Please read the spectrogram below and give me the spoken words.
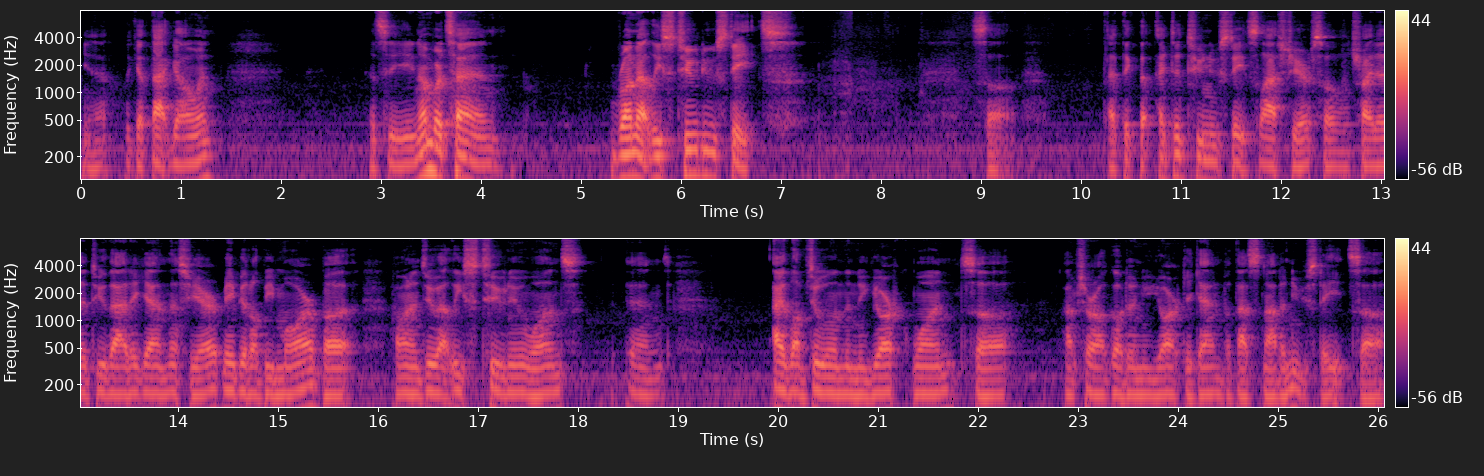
yeah, to get that going. Let's see, number 10, run at least two new states. So I think that I did two new states last year, so I'll try to do that again this year. Maybe it'll be more, but I want to do at least two new ones. And I love doing the New York one, so I'm sure I'll go to New York again, but that's not a new state, so.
